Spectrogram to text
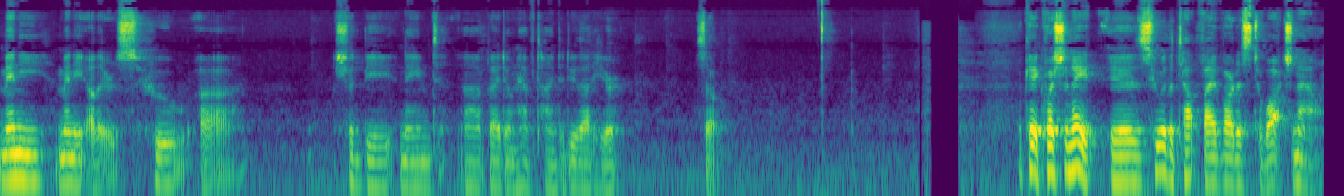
many, many others who uh, should be named, uh, but I don't have time to do that here. So, okay, question eight is Who are the top five artists to watch now?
